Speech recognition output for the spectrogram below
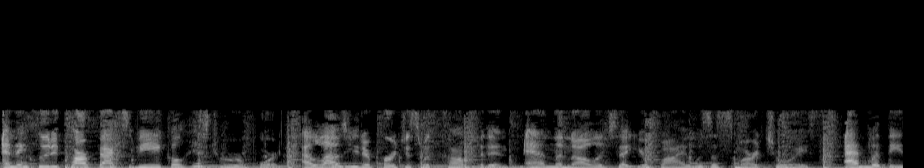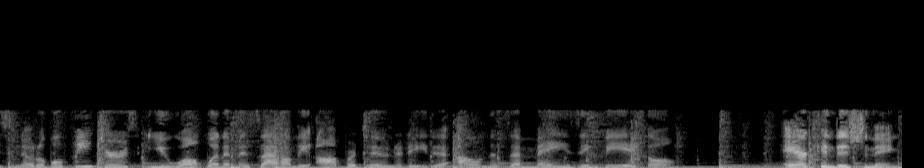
An included Carfax vehicle history report allows you to purchase with confidence and the knowledge that your buy was a smart choice. And with these notable features, you won't want to miss out on the opportunity to own this amazing vehicle air conditioning,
